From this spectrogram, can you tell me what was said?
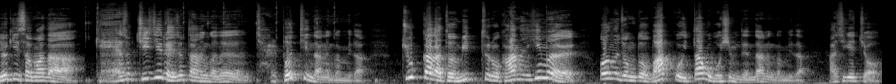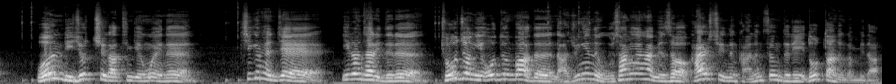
여기서마다 계속 지지를 해줬다는 거는 잘 버틴다는 겁니다. 주가가 더 밑으로 가는 힘을 어느 정도 막고 있다고 보시면 된다는 겁니다. 아시겠죠? 원 리조츠 같은 경우에는 지금 현재 이런 자리들은 조정이 오든 뭐든 나중에는 우상향하면서 갈 수 있는 가능성들이 높다는 겁니다.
